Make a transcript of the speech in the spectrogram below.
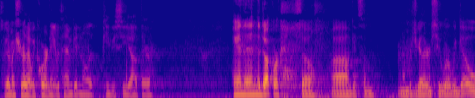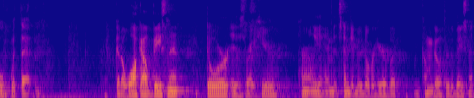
So we gotta make sure that we coordinate with him getting all the PVC out there. And then the ductwork. So uh, I'll get some numbers together and see where we go with that. Got a walkout basement. Door is right here currently, and it's gonna get moved over here, but we can come and go through the basement.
